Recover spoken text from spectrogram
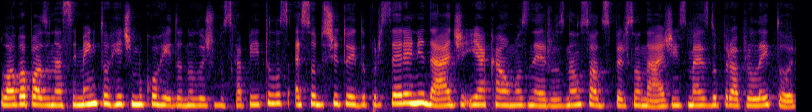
Logo após o nascimento, o ritmo corrido nos últimos capítulos é substituído por serenidade e acalma os nervos não só dos personagens, mas do próprio leitor.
